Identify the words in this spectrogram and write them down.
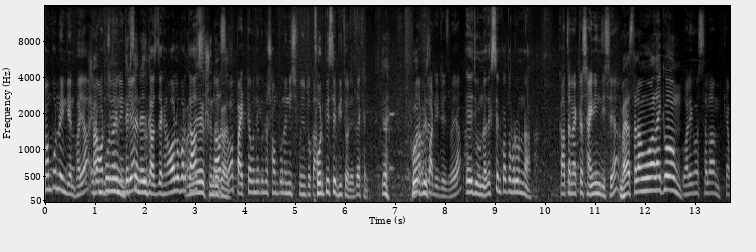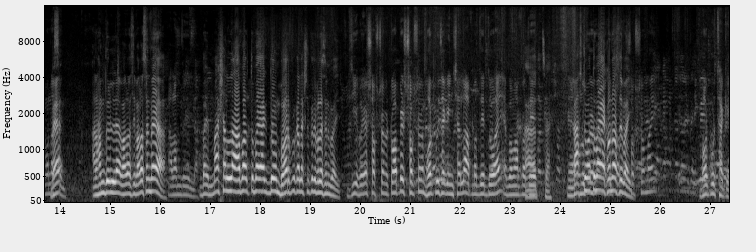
সম্পূর্ণ ইন্ডিয়ান ভাইয়া। এটা অরিজিনাল ইন্ডিয়ান কাজ দেখেন অল ওভার কাজ অনেক সুন্দর কাজ। পাইটটা মধ্যে কিন্তু সম্পূর্ণ নিচ পর্যন্ত ফোর পিসের ভিতরে দেখেন। ফোর পিস পার্টি ড্রেস ভাইয়া। এই যে উন্না দেখছেন কত বড় উন্না কাতানা একটা সাইন ইন দিছে হ্যাঁ? ভাই আসসালামু আলাইকুম। ওয়ালাইকুম আসসালাম কেমন আছেন? আলহামদুলিল্লাহ ভালো আছি। ভালো আছেন ভাইয়া? আলহামদুলিল্লাহ। ভাই মাশাল্লাহ আবার তো ভাই একদম ভরপুর কালেকশন করে ফেলেছেন ভাই। জি ভাইয়া সবসময় টপের সবসময় ভরপুর থাকে ইনশাল্লাহ আপনাদের দোয়ায় এবং আপনাদের আচ্ছা। হ্যাঁ, কাস্টমার তো ভাই এখনও আছে ভাই। সবসময় ভরপুর থাকে।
